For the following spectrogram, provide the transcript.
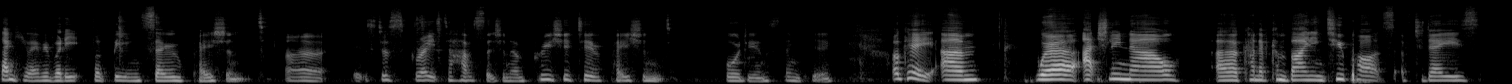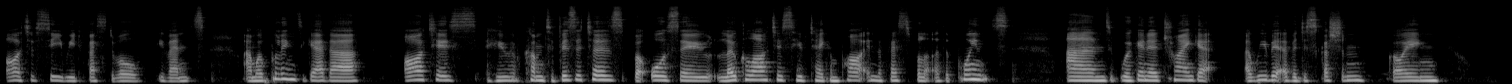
Thank you, everybody, for being so patient. Uh, it's just great to have such an appreciative, patient audience. Thank you. Okay, um, we're actually now uh, kind of combining two parts of today's Art of Seaweed Festival events, and we're pulling together artists who have come to visit us, but also local artists who've taken part in the festival at other points. And we're going to try and get a wee bit of a discussion going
